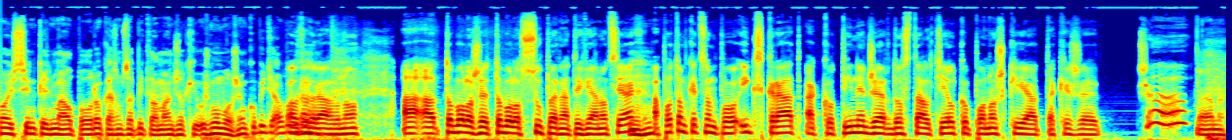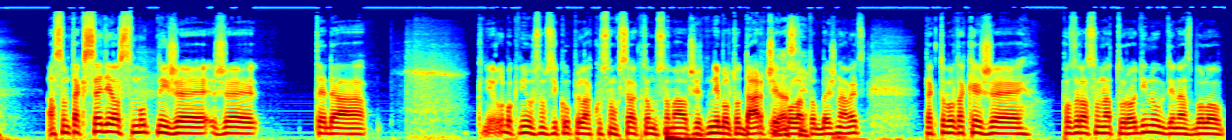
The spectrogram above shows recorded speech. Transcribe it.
Môj syn, keď mal pol roka, som sa pýtal manželky, už mu môžem kúpiť autodráhu? autodráhu. No. A, a to bolo, že to bolo super na tých Vianociach. Mhm. A potom, keď som po x krát ako tínedžer dostal tielko, ponožky a také, že čo? Áno. A som tak sedel smutný, že, že teda lebo knihu som si kúpil, akú som chcel, k tomu som mal, čiže nebol to darček, Jasne. bola to bežná vec. Tak to bolo také, že pozeral som na tú rodinu, kde nás bolo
